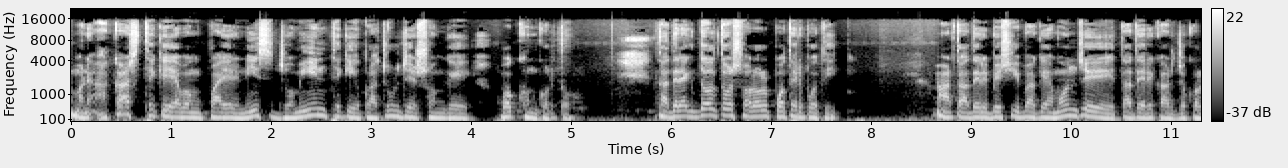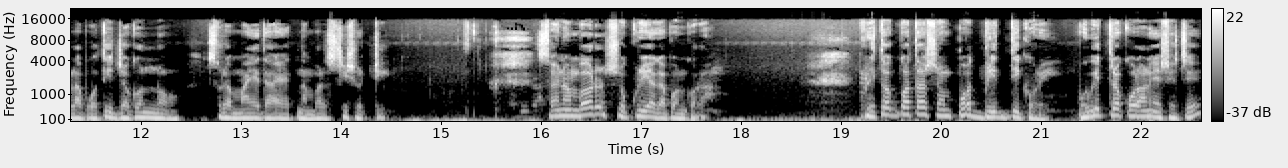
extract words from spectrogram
মানে আকাশ থেকে এবং পায়ের নিচ জমিন থেকে প্রাচুর্যের সঙ্গে ভক্ষণ করত। তাদের একদল তো সরল পথের প্রতীক। আর তাদের বেশিরভাগ এমন যে তাদের কার্যকলাপ অতি জঘন্য। সুরা মায়েদা, আয়াত নাম্বার ছেষট্টি। ছয় নম্বর, সুক্রিয়া জ্ঞাপন করা। কৃতজ্ঞতা সম্পদ বৃদ্ধি করে। পবিত্র কোরআনে এসেছে,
